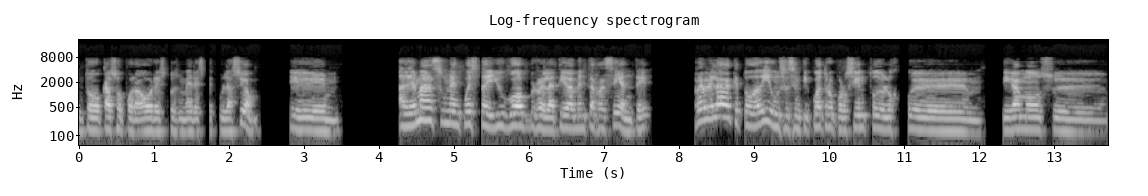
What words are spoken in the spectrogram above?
En todo caso, por ahora esto es mera especulación. Eh, además, una encuesta de YouGov relativamente reciente revelaba que todavía un 64% de los, eh, digamos, eh,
